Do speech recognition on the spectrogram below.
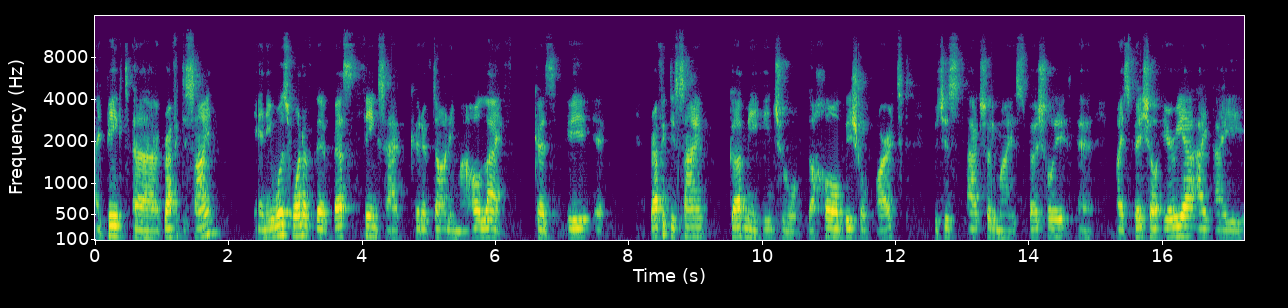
I picked uh, graphic design and it was one of the best things I could have done in my whole life because graphic design got me into the whole visual art, which is actually my specialty, uh, my special area. I, I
